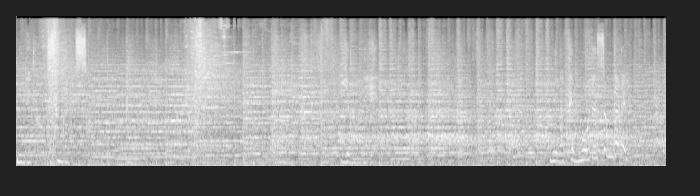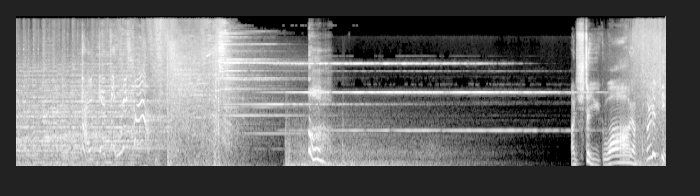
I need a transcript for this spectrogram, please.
미래도 상관없어. 영원히 눈앞의 모든 순간을 밝게 빛낼 거야! 아니 진짜 이거 와야 퀄리티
